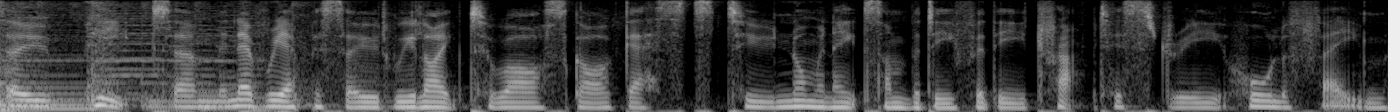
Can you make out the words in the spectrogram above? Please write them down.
So, Pete, um, in every episode, we like to ask our guests to nominate somebody for the Trapped History Hall of Fame,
